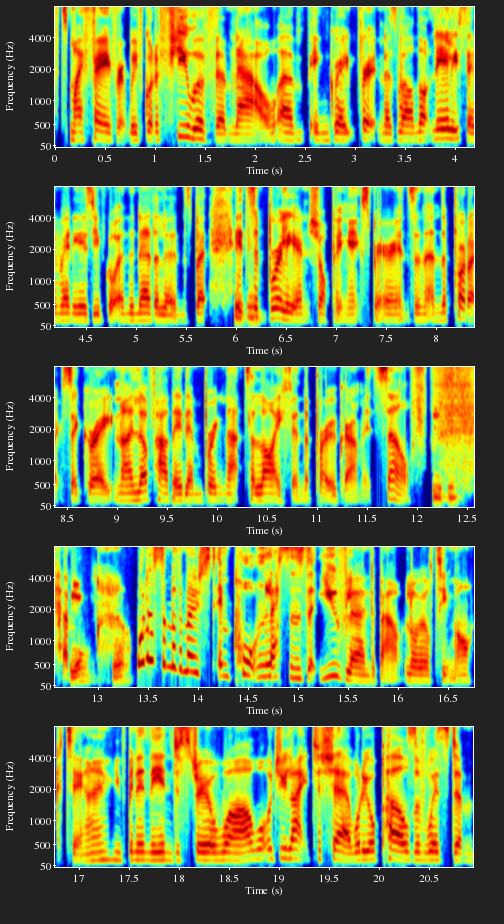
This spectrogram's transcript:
It's my favorite. We've got a few of them now um, in Great Britain as well, not nearly so many as you've got in the Netherlands, but mm-hmm. it's a mm-hmm. brilliant shopping experience. And, and the products are great. And I love how they then bring that to life in the program itself. Mm-hmm. Um, yeah, yeah. What are some of the most important lessons that you've learned about loyalty marketing? I you've been in the industry a while. What would you like to share? What are your pearls of wisdom?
